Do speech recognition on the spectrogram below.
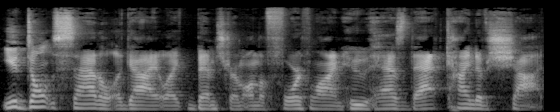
you don't saddle a guy like Bemstrom on the fourth line who has that kind of shot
